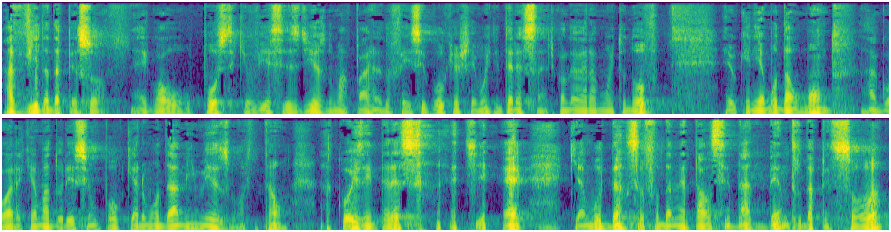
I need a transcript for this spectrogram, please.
a vida da pessoa. É igual o post que eu vi esses dias numa página do Facebook, eu achei muito interessante. Quando eu era muito novo, eu queria mudar o mundo. Agora que amadureci um pouco, quero mudar a mim mesmo. Então, a coisa interessante é que a mudança fundamental se dá dentro da pessoa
